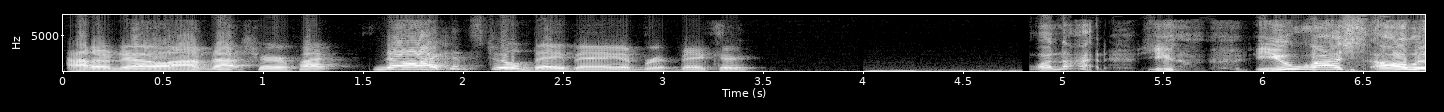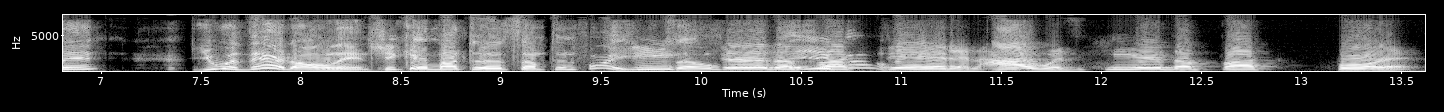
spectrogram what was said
I don't know. I'm not sure if I. No, I could still bay bay a Britt Baker. Why not? You you watched All In. You were there at All In. She came out to something for you. She so sure the fuck did, and I was here the fuck for it.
